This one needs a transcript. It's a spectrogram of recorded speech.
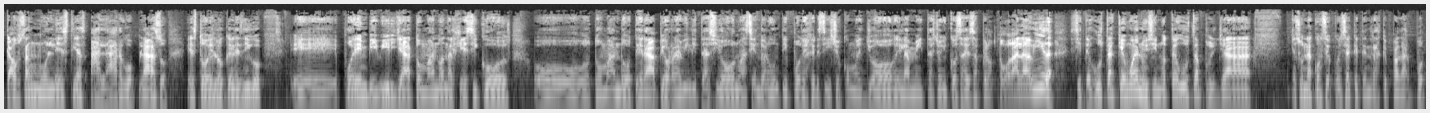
causan molestias a largo plazo. Esto es lo que les digo, eh, pueden vivir ya tomando analgésicos o tomando terapia o rehabilitación o haciendo algún tipo de ejercicio como el yoga y la meditación y cosas de esas, pero toda la vida. Si te gusta, qué bueno, y si no te gusta, pues ya es una consecuencia que tendrás que pagar por,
